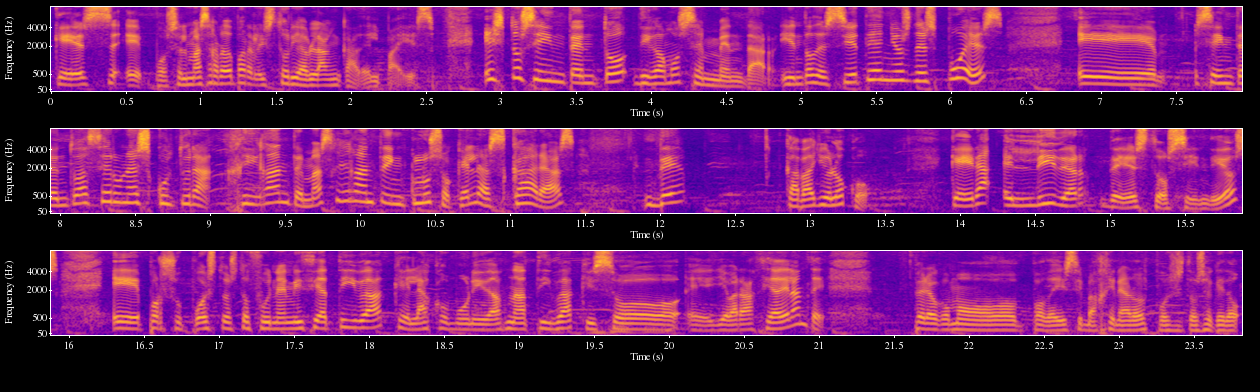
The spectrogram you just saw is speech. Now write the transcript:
que es, eh, pues el más sagrado para la historia blanca del país. Esto se intentó, digamos, enmendar. Y entonces, siete años después, eh, se intentó hacer una escultura gigante, más gigante incluso que las caras, de Caballo Loco que era el líder de estos indios. Eh, por supuesto, esto fue una iniciativa que la comunidad nativa quiso eh, llevar hacia adelante. Pero como podéis imaginaros, pues esto se quedó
